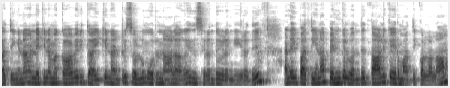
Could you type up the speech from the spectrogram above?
பார்த்திங்கன்னா அன்றைக்கி நம்ம காவேரி தாய்க்கு நன்றி சொல்லும் ஒரு நாளாக இது சிறந்து விளங்குகிறது. அன்றைக்கி பார்த்திங்கன்னா பெண்கள் வந்து தாலி கயிறு மாற்றி கொள்ளலாம்.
